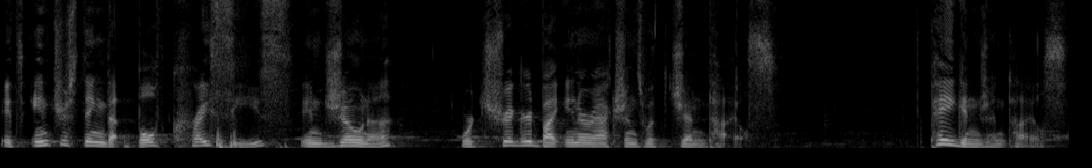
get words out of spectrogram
it's interesting that both crises in Jonah were triggered by interactions with Gentiles, pagan Gentiles,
